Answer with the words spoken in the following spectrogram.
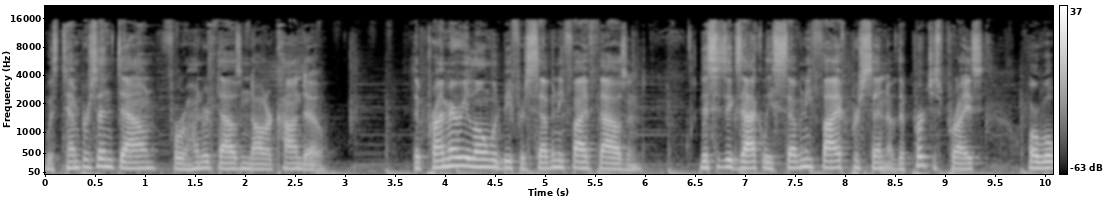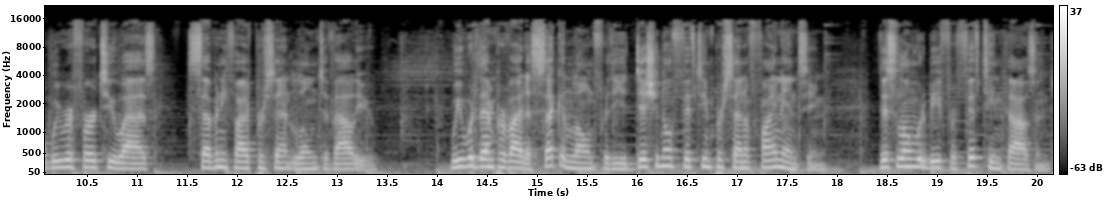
with 10% down for a $100,000 condo. The primary loan would be for 75,000. This is exactly 75% of the purchase price or what we refer to as 75% loan to value. We would then provide a second loan for the additional 15% of financing. This loan would be for 15,000.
